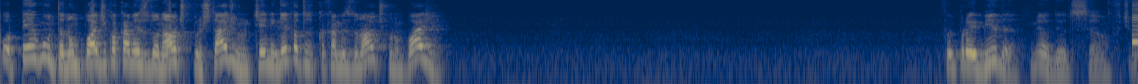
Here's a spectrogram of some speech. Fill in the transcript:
Pô, pergunta, não pode ir com a camisa do Náutico pro estádio? Não tinha ninguém com a camisa do Náutico? Não pode? Foi proibida? Meu Deus do céu. Futebol...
